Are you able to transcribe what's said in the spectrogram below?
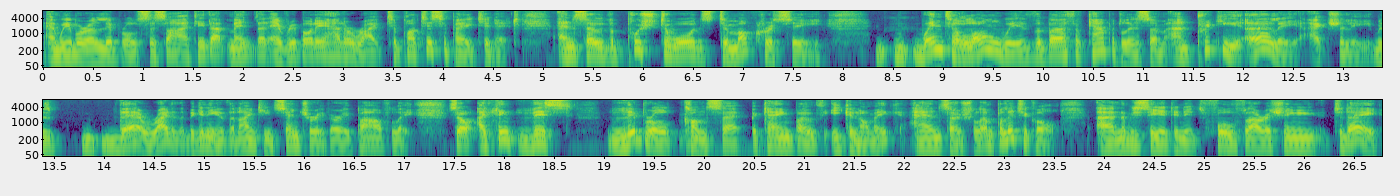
and we were a liberal society, that meant that everybody had a right to participate in it. And so the push towards democracy went along with the birth of capitalism and pretty early, actually. It was there right at the beginning of the 19th century, very powerfully. So I think this liberal concept became both economic and social and political, and that we see it in its full flourishing today.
